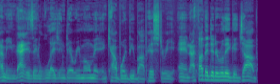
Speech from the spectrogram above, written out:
I mean that is a legendary moment in Cowboy Bebop history, and I thought they did a really good job.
